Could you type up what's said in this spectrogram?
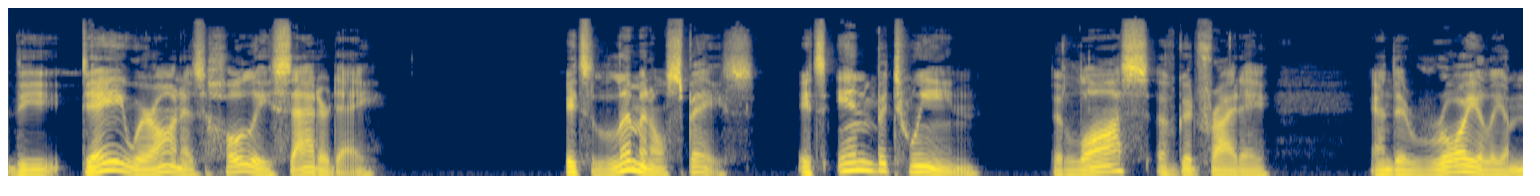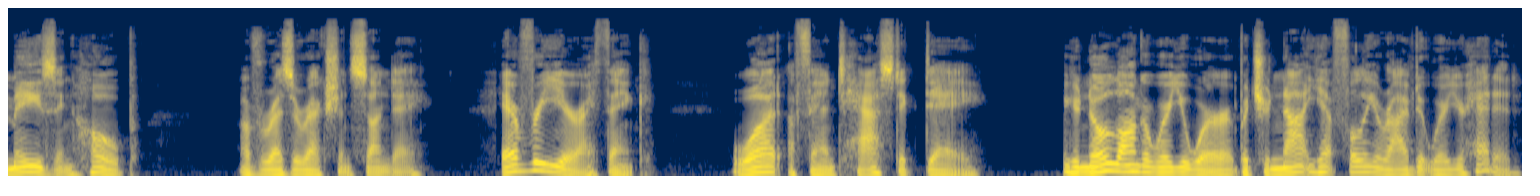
The day we're on is Holy Saturday. It's liminal space. It's in between the loss of Good Friday and the royally amazing hope of Resurrection Sunday. Every year, I think, what a fantastic day. You're no longer where you were, but you're not yet fully arrived at where you're headed.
